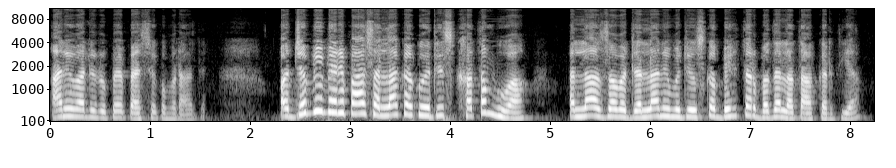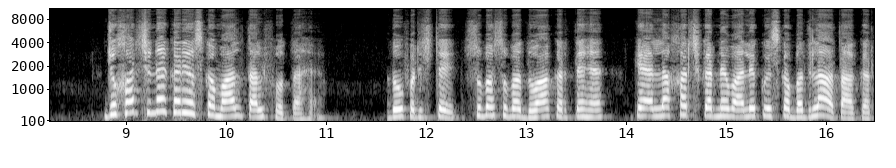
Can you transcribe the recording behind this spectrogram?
आने वाले रुपए पैसे को मरा दे। और जब भी मेरे पास अल्लाह का कोई रिस्क खत्म हुआ, अल्लाह जल्ला ने मुझे उसका बेहतर बदल अता कर दिया। जो खर्च न करे, उसका माल तल्फ होता है। दो फरिश्ते सुबह सुबह दुआ करते हैं कि अल्लाह खर्च करने वाले को इसका बदला अता कर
